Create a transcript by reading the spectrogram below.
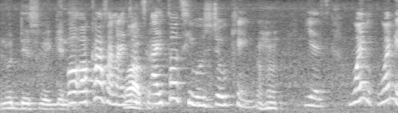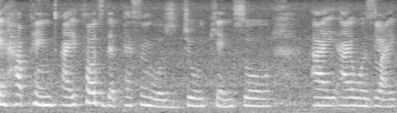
no dey so again Oh, of course, and I What thought happened? I thought he was joking. Mm-hmm. Yes, when when it happened, I thought the person was joking. So, I I was like,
